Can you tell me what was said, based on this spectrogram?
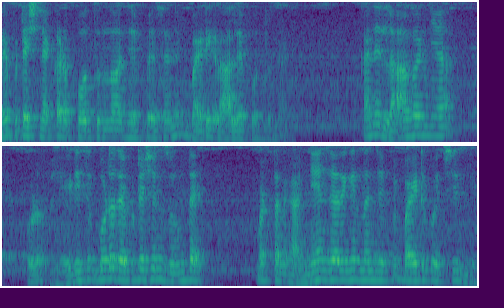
రెప్యుటేషన్ ఎక్కడ పోతుందో అని చెప్పేసి అని బయటికి రాలేకపోతున్నాడు. కానీ లావణ్య ఇప్పుడు లేడీస్కి కూడా రెప్యుటేషన్స్ ఉంటాయి. బట్ తనకు అన్యాయం జరిగిందని చెప్పి బయటకు వచ్చింది.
